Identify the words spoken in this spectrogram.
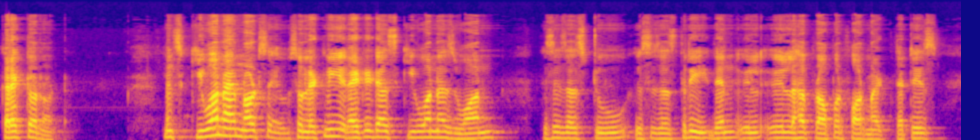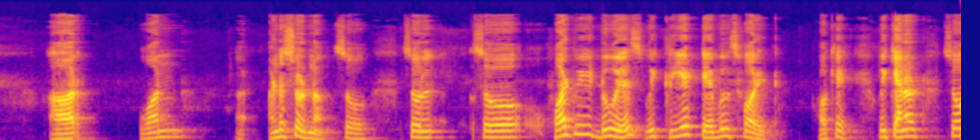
correct or not? Means q1 i am not saying so let me write it as q1 as 1 this is as 2 this is as 3 then we'll, we'll have proper format. That is r1 uh, understood now. So so so what we do is we create tables for it. Okay? We cannot so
